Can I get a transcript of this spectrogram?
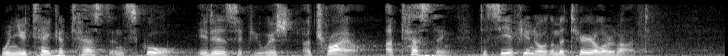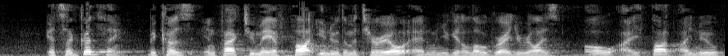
When you take a test in school, it is, if you wish, a trial, a testing to see if you know the material or not. It's a good thing because, in fact, you may have thought you knew the material, and when you get a low grade, you realize, oh, I thought I knew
